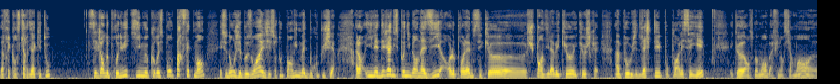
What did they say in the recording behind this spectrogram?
la fréquence cardiaque et tout c'est le genre de produit qui me correspond parfaitement et ce dont j'ai besoin et j'ai surtout pas envie de mettre beaucoup plus cher. Alors il est déjà disponible en Asie. Alors le problème c'est que euh, je suis pas en deal avec eux et que je serais un peu obligé de l'acheter pour pouvoir l'essayer et que en ce moment bah, financièrement euh,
